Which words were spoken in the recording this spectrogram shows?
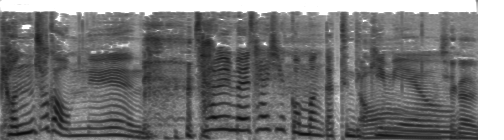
변주가 없는 삶을 사실 것만 같은 느낌이에요. 어, 제가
